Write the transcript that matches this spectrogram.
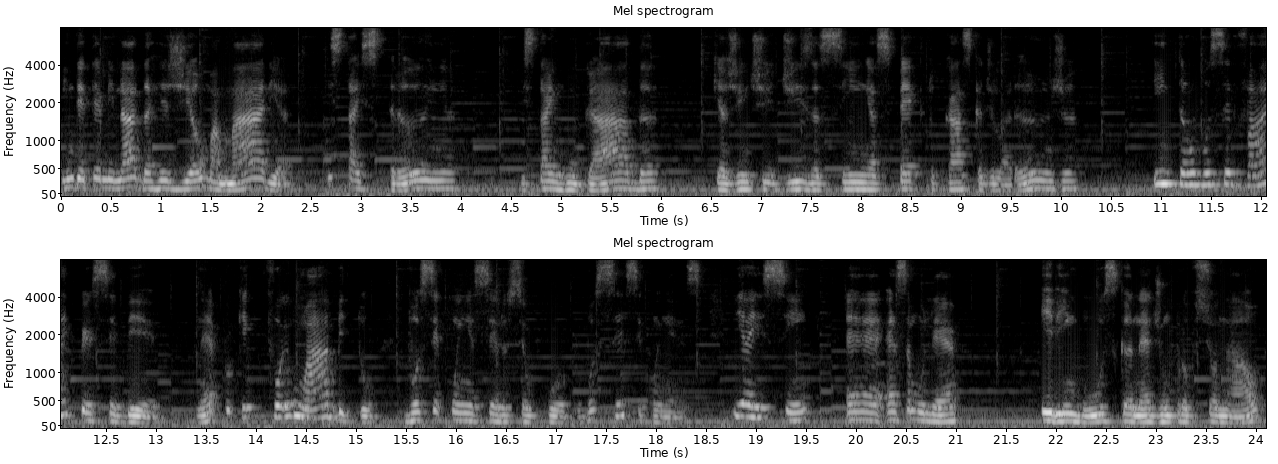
em determinada região mamária está estranha, está enrugada, que a gente diz assim, aspecto casca de laranja. Então você vai perceber, né? Porque foi um hábito você conhecer o seu corpo, você se conhece. E aí sim, é, essa mulher iria em busca né, de um profissional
